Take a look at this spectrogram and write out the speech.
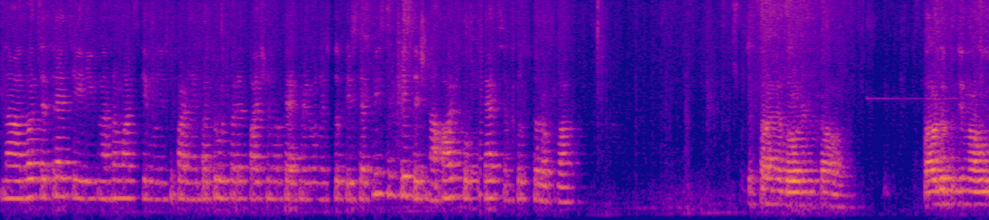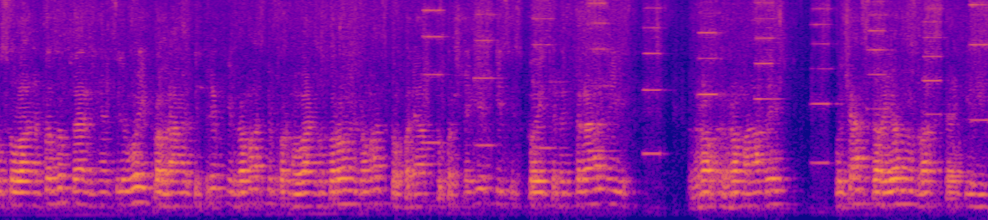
На 23 рік на громадський муніципальний патруль передбачено 5 мільйонів 158 тисяч, на Альфу 5 742. Питання до Ольги Ставлю тоді на голосування про затвердження цільової програми підтримки громадських формувань з охорони громадського порядку Борщагівської сільської територіальної громади Бучанського району 23 рік.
